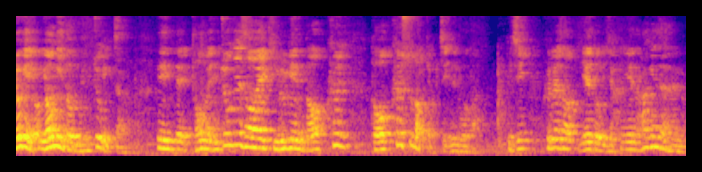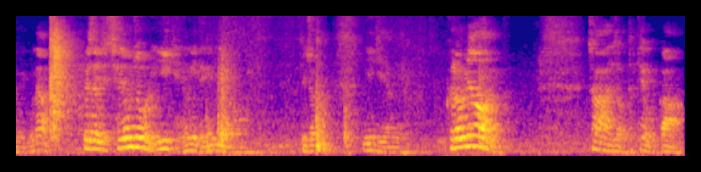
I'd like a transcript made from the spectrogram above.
여기 0이 더 왼쪽에 있잖아 근데 더 왼쪽에서의 기울기는 더 클 더 클 수밖에 없지 1보다 그지? 그래서 얘도 이제 얘는 확인사 설명이구나. 그래서 이제 최종적으로 이 개형이 되겠네요. 그죠? 이 개형이. 그러면 자 이제 어떻게 해볼까?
